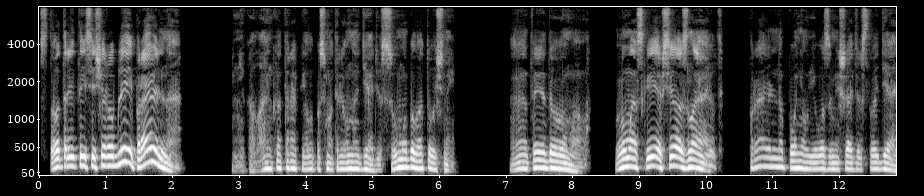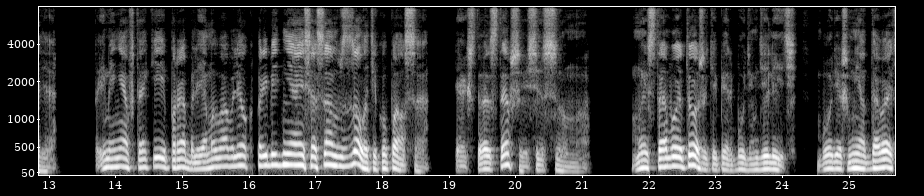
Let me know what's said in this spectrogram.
Сто три тысячи рублей, правильно? Николаенко торопело посмотрел на дядю. Сумма была точной. А ты думал. В Москве все знают. Правильно понял его замешательство дядя. Ты меня в такие проблемы вовлек, прибедняясь, а сам в золоте купался. Так что оставшуюся сумму мы с тобой тоже теперь будем делить. Будешь мне отдавать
